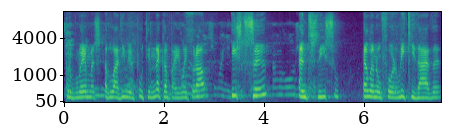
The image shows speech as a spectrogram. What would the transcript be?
problemas a Vladimir Putin na campanha eleitoral, isto se, antes disso, ela não for liquidada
